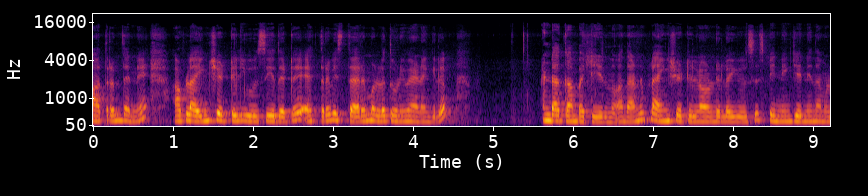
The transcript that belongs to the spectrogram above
മാത്രം തന്നെ ആ ഫ്ലൈയിങ് ഷട്ടിൽ യൂസ് ചെയ്തിട്ട് എത്ര വിസ്താരമുള്ള തുണി വേണമെങ്കിലും ഉണ്ടാക്കാൻ പറ്റിയിരുന്നു. അതാണ് ഫ്ലൈയിങ് ഷട്ടിലിനോടുള്ള യൂസ് സ്പിന്നിങ് ജെന്നി നമ്മൾ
